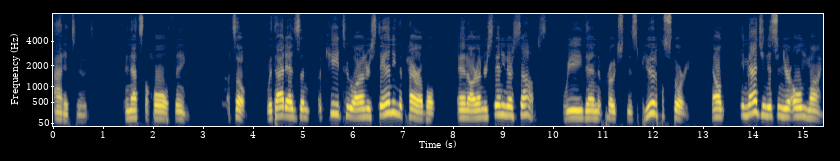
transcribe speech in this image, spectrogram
attitude. And that's the whole thing. So, with that as an, a key to our understanding the parable and our understanding ourselves, we then approach this beautiful story. Now, imagine this in your own mind.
